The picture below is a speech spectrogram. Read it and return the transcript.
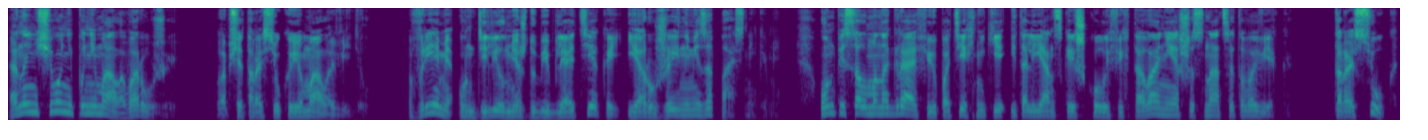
Она ничего не понимала в оружии. Вообще Тарасюк ее мало видел. Время он делил между библиотекой и оружейными запасниками. Он писал монографию по технике итальянской школы фехтования XVI века. Тарасюк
